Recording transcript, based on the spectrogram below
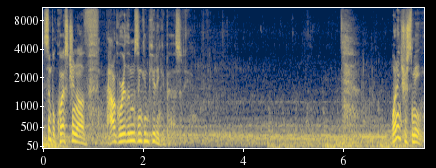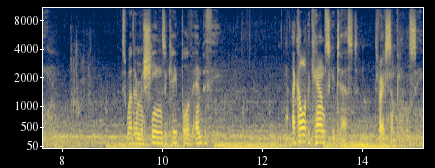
Simple question of algorithms and computing capacity. What interests me is whether machines are capable of empathy. I call it the Kamsky test. It's very simple, we'll see.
